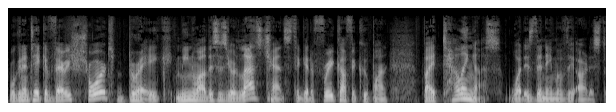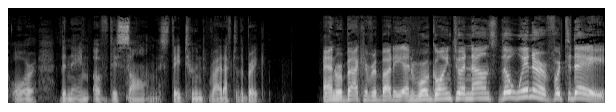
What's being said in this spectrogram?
we're going to take a very short break. Meanwhile, this is your last chance to get a free coffee coupon by telling us what is the name of the artist or the name of the song. Stay tuned right after the break. And we're back, everybody, and we're going to announce the winner for today.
